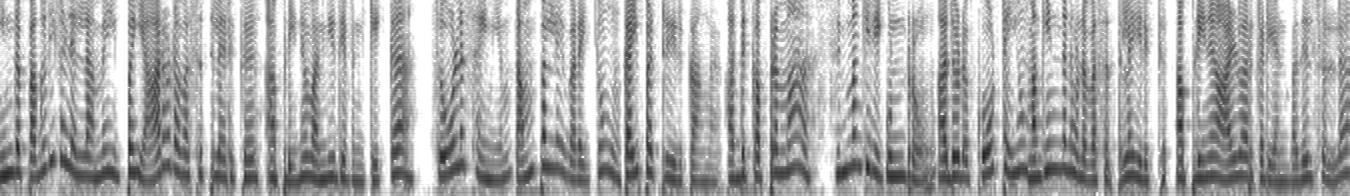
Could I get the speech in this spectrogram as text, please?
இந்த பகுதிகள் எல்லாமே இப்ப யாரோட வசத்துல இருக்கு? அப்படின்னு வந்தியத்தேவன் கேட்க சோழ சைன்யம் தம்பல்லை வரைக்கும் கைப்பற்றி இருக்காங்க அதுக்கப்புறமா சிம்மகிரி குன்றும் அதோட கோட்டையும் மகிந்தனோட வசத்துல இருக்கு அப்படின்னு ஆழ்வார்க்கடியான் பதில் சொல்ல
